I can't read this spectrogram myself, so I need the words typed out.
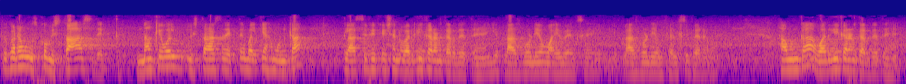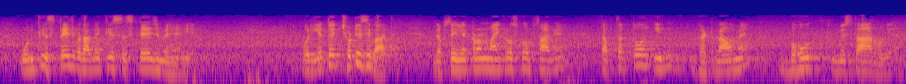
क्योंकि हम उसको विस्तार से देखते हैं। न केवल विस्तार से देखते हैं, बल्कि हम उनका क्लासिफिकेशन वर्गीकरण कर देते हैं। ये प्लाज्मोडियम वाइवेक्स है, ये प्लाज्मोडियम फेल्सिफेरम है। हम उनका वर्गीकरण कर देते हैं। उनकी स्टेज बता दें, किस स्टेज में है ये। और ये तो एक छोटी सी बात है। जब से इलेक्ट्रॉन माइक्रोस्कोप्स आ गए, तब तक तो इन घटनाओं में बहुत विस्तार हो गया है।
